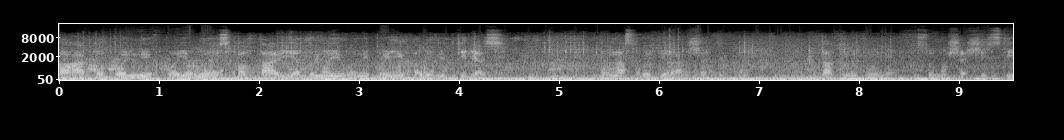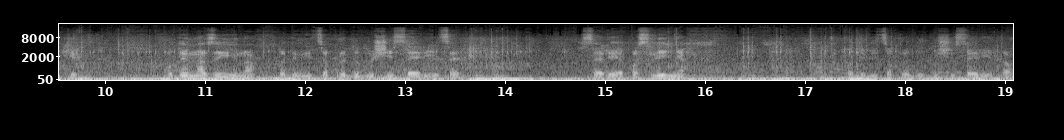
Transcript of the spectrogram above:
Багато больних появилось в Полтаві. Я думаю, вони приїхали від Кілясь. Бо в нас вроді раніше так не було. Сумасшедший скільки. Один на Зигіна, подивіться предыдущі серії, це серія послідня. Подивіться предыдущі серії, там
